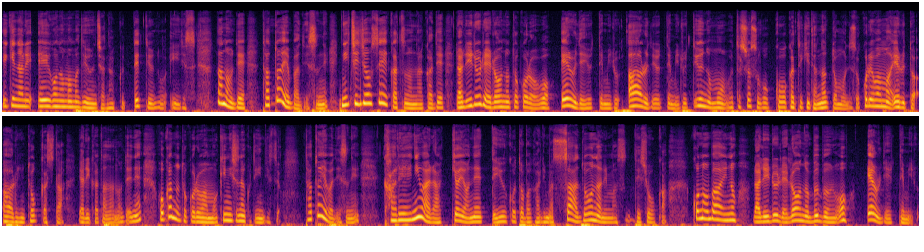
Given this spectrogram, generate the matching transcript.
いきなり英語のままで言うんじゃなくってっていうのがいいです。なので、例えばですね、日常生活の中でラリルレロのところを L で言ってみる、R で言ってみるっていうのも私はすごく効果的だなと思うんですよ。これはまあ L と R に特化したやり方なのでね、他のところはもう気にしなくていいんですよ。例えばですね、カレーにはラッキョよねっていう言葉があります。さあ、どうなりますでしょうか？この場合のラリルレロの部分を L で言ってみる。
